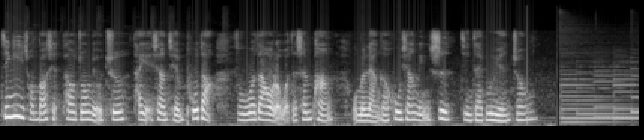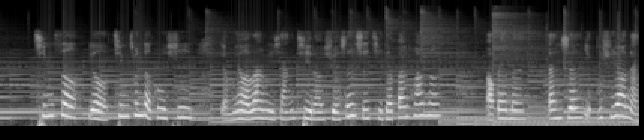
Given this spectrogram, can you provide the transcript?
精液从保险套中流出，他也向前扑倒，俯卧到了我的身旁。我们两个互相凝视，尽在不言中。青涩又青春的故事，有没有让你想起了学生时期的班花呢？宝贝们，单身也不需要难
